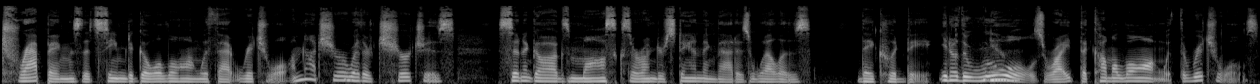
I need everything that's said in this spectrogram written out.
trappings that seem to go along with that ritual. I'm not sure whether churches, synagogues, mosques are understanding that as well as they could be. You know, the rules, yeah. right, that come along with the rituals.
